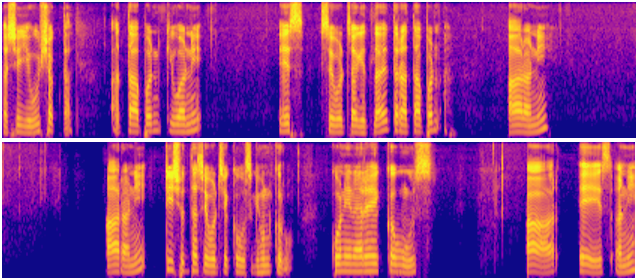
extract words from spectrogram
असे येऊ शकतात. आता आपण क्यू आणि एस शेवटचा घेतला आहे तर आता आपण आर आणि आर आणि टी सुद्धा शेवटचे कौस घेऊन करू. कोण येणार आहे? कंस आर एस आणि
